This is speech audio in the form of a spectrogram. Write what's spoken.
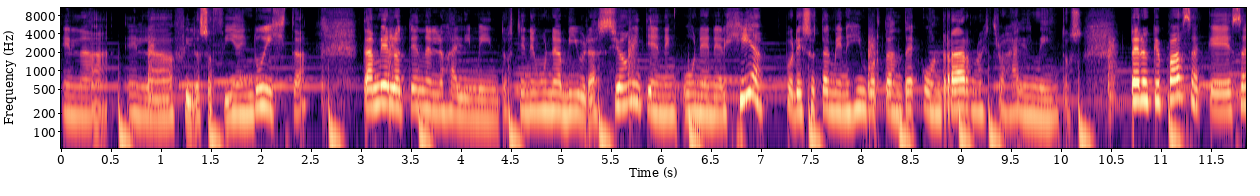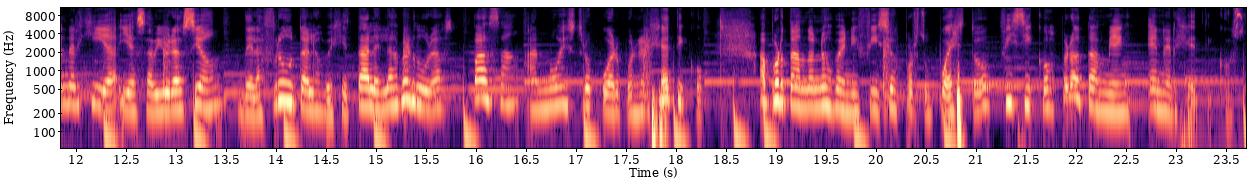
en la, en la filosofía hinduista. También lo tienen los alimentos, tienen una vibración y tienen una energía. Por eso también es importante honrar nuestros alimentos. Pero ¿qué pasa? Que esa energía y esa vibración de la fruta, los vegetales, las verduras pasan a nuestro cuerpo energético, aportándonos beneficios, por supuesto, físicos, pero también energéticos.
